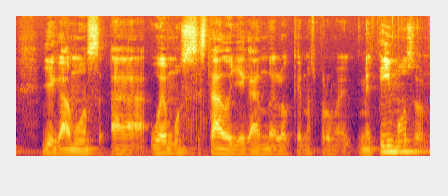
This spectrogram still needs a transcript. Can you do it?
llegamos a o hemos estado llegando a lo que nos prometimos o no.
